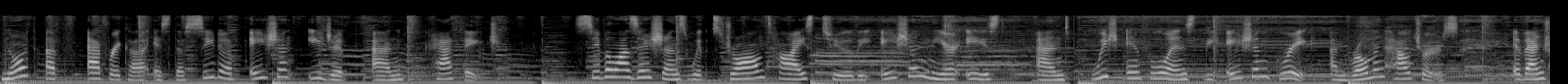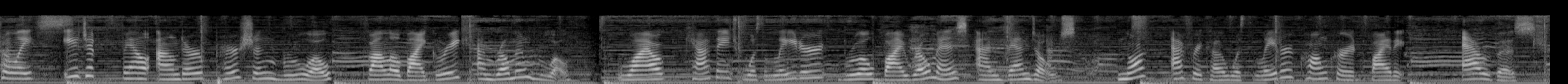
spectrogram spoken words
North of Africa is the seat of ancient Egypt and Carthage, civilizations with strong ties to the ancient Near East and which influenced the ancient Greek and Roman cultures. Eventually, Egypt fell under Persian rule, followed by Greek and Roman rule while Carthage was later ruled by Romans and Vandals. North Africa was later conquered by the Arabs,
